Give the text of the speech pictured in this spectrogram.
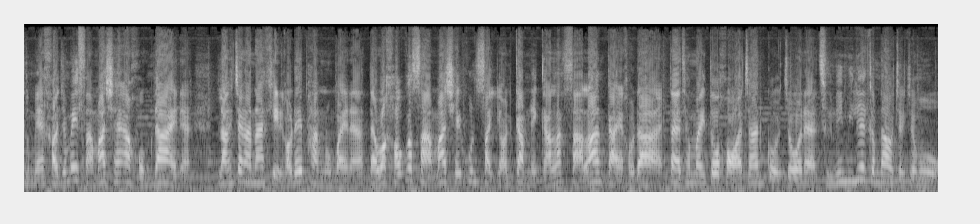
ถึงแม้เขาจะไม่สามารถใช้อาคมได้เนี่ยหลังจากอาณาเขตเขาได้พังลงไปนะ แต่ว่าเขาก็สามารถใช้คุณใส่ย้อนกลับในการรักษาร่างกายเขาได้ แต่ทำไมตัวของอาจารย์โกโจเนี่ยถึงได้มีเลือดกำเดาจากจมูก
